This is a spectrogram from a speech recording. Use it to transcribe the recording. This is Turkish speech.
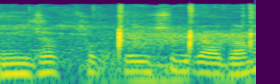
Oyuncak toplayıcı bir adam.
